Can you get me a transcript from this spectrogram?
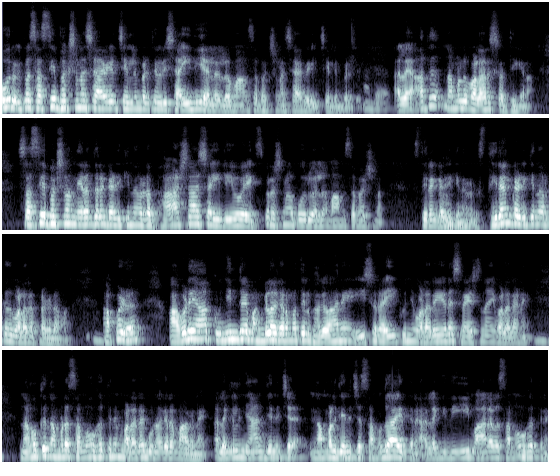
ഓരോ ഇപ്പൊ സസ്യഭക്ഷണശാലയിൽ ചെല്ലുമ്പോഴത്തെ ഒരു ശൈലി അല്ലല്ലോ മാംസഭക്ഷണശാലയിൽ ചെല്ലുമ്പോഴത്തെ. അതെ അല്ലെ അത് നമ്മൾ വളരെ ശ്രദ്ധിക്കണം. സസ്യഭക്ഷണം നിരന്തരം കഴിക്കുന്നവരുടെ ഭാഷാ ശൈലിയോ എക്സ്പ്രഷനോ പോലും അല്ല മാംസഭക്ഷണം സ്ഥിരം കഴിക്കുന്നവർക്ക്. സ്ഥിരം കഴിക്കുന്നവർക്ക് അത് വളരെ പ്രകടമാണ്. അപ്പോൾ അവിടെ ആ കുഞ്ഞിന്റെ മംഗളകർമ്മത്തിൽ ഭഗവാനെ ഈശ്വര ഈ കുഞ്ഞ് വളരെയേറെ ശ്രേഷ്ഠനായി വളരണേ. നമുക്ക് നമ്മുടെ സമൂഹത്തിനും വളരെ ഗുണകരമാകണേ. അല്ലെങ്കിൽ ഞാൻ ജനിച്ച നമ്മൾ ജനിച്ച സമുദായത്തിന് അല്ലെങ്കിൽ ഈ മാനവ സമൂഹത്തിന്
